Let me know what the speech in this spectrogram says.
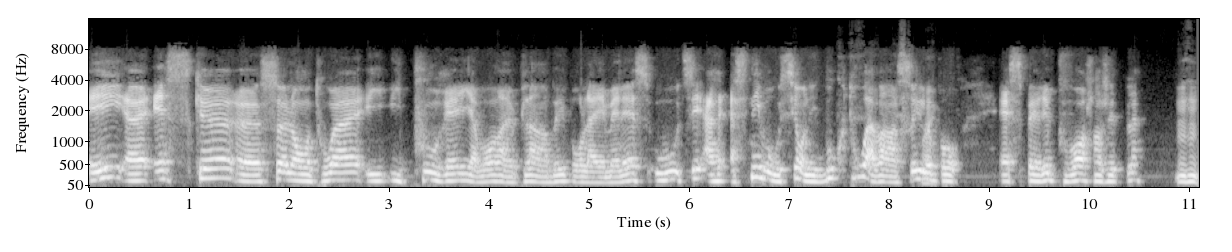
Et euh, est-ce que, euh, selon toi, il, pourrait y avoir un plan B pour la MLS ou, tu sais, à, ce niveau aussi, on est beaucoup trop avancé pour espérer pouvoir changer de plan? Mm-hmm.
